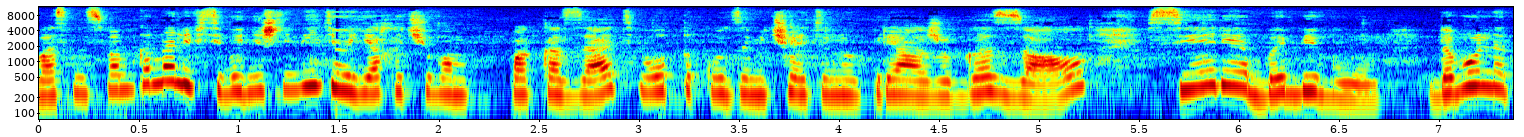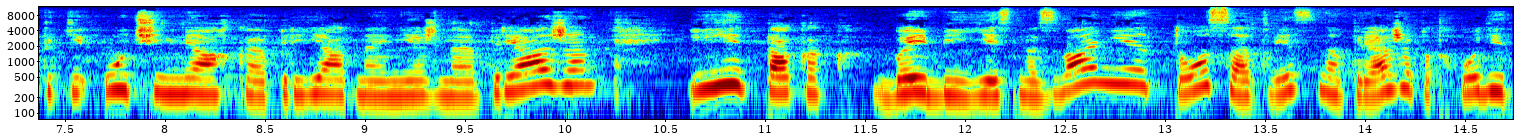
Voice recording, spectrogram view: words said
вас на своем канале. В сегодняшнем видео я хочу вам показать вот такую замечательную пряжу Газал, серия Baby Wool. Довольно-таки очень мягкая, приятная, нежная пряжа. И так как Baby есть название, то, соответственно, пряжа подходит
